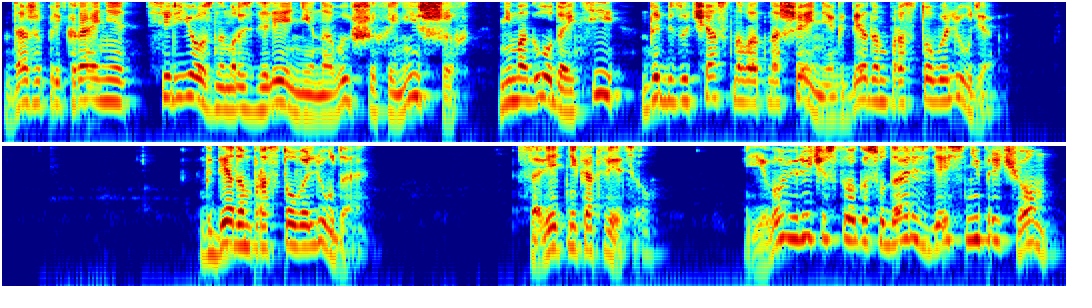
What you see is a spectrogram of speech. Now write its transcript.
даже при крайне серьезном разделении на высших и низших не могло дойти до безучастного отношения к бедам простого люда. К бедам простого люда. Советник ответил. «Его Величество Государь здесь ни при чем.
